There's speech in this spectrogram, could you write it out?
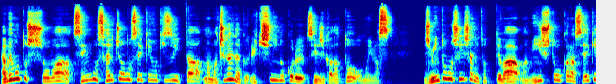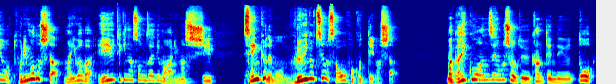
安倍元首相は戦後最長の政権を築いた、まあ、間違いなく歴史に残る政治家だと思います。自民党の支持者にとっては、まあ、民主党から政権を取り戻した、まあ、いわば英雄的な存在でもありますし、選挙でも無類の強さを誇っていました。まあ、外交安全保障という観点で言うと、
